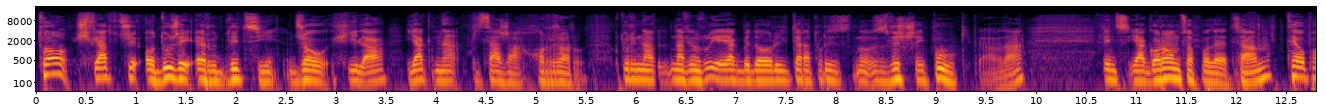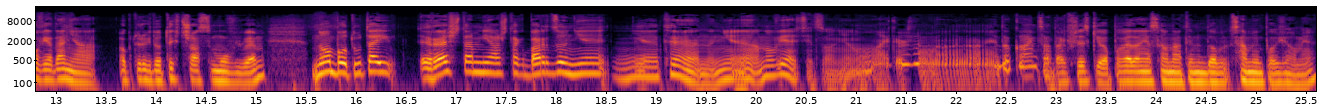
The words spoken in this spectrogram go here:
To świadczy o dużej erudycji Joe Hilla, jak na pisarza horroru, który na, nawiązuje jakby do literatury z, no, z wyższej półki, prawda? Więc ja gorąco polecam te opowiadania, o których dotychczas mówiłem, no bo tutaj reszta mnie aż tak bardzo nie, nie ten, nie, no wiecie co, nie, no jakoś no, nie do końca tak wszystkie opowiadania są na tym do, samym poziomie.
